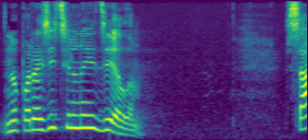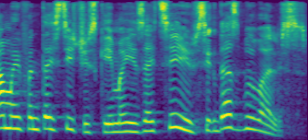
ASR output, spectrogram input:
Но поразительное дело. Самые фантастические мои затеи всегда сбывались.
